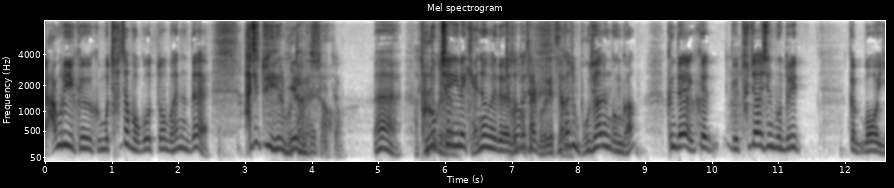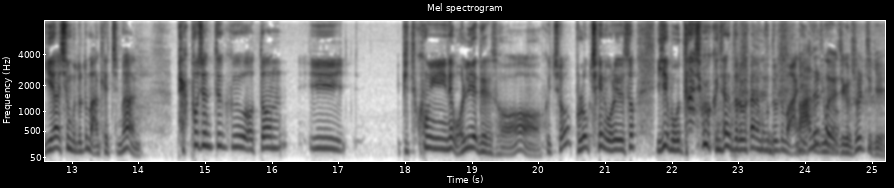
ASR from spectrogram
아무리 그, 그뭐 찾아보고 또 뭐 했는데, 아직도 이해를 못 하겠어. 예. 네. 아, 블록체인의 그래요. 개념에 대해서. 저도 잘 모르겠어요. 내가 좀 모자른 건가? 근데, 그, 그 투자하시는 분들이, 그뭐 이해하시는 분들도 많겠지만, 100%그 어떤 이 비트코인의 원리에 대해서 그렇죠? 블록체인 원리에 대해서 이해 못 하시고 그냥 들어가는 분들도 많이 많을 있거든요. 거예요, 지금 솔직히.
